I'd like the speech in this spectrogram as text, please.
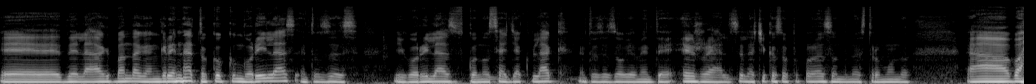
eh, de la banda Gangrena tocó con Gorilas, entonces y Gorilas conoce a Jack Black, entonces obviamente es real. Las chicas superpoderosas son de nuestro mundo. Ah, va.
